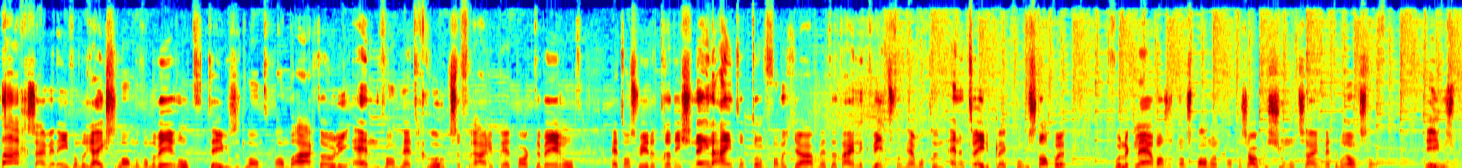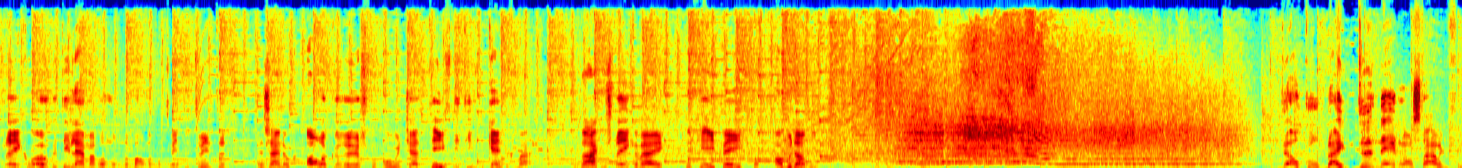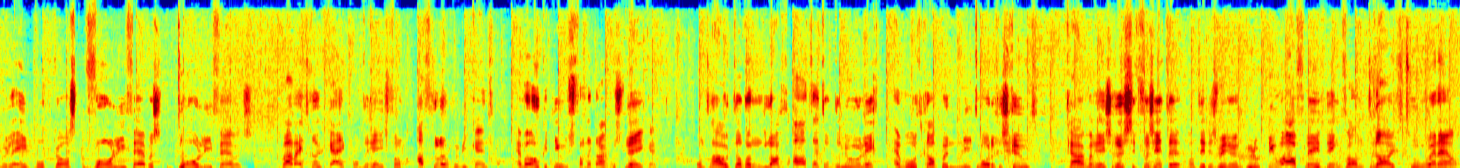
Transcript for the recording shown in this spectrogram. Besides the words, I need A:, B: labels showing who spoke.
A: Vandaag zijn we in een van de rijkste landen van de wereld. Tevens het land van de aardolie en van het grootste Ferrari pretpark ter wereld. Het was weer de traditionele eindoptocht van het jaar met uiteindelijk winst voor Hamilton en een tweede plek voor Verstappen. Voor Leclerc was het nog spannend, want er zou gesjoemeld zijn met de brandstof. Tevens bespreken we ook het dilemma rondom de banden van 2020 en zijn ook alle coureurs voor volgend jaar definitief bekendgemaakt. Vandaag bespreken wij de GP van Abu Dhabi. Welkom bij de Nederlandstalige Formule 1 podcast voor liefhebbers door liefhebbers. Waar wij terugkijken op de race van afgelopen weekend en we ook het nieuws van de dag bespreken. Onthoud dat een lach altijd op de loer ligt en woordgrappen niet worden geschuwd. Ga maar eens rustig voor zitten, want dit is weer een gloednieuwe aflevering van Drive True NL.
